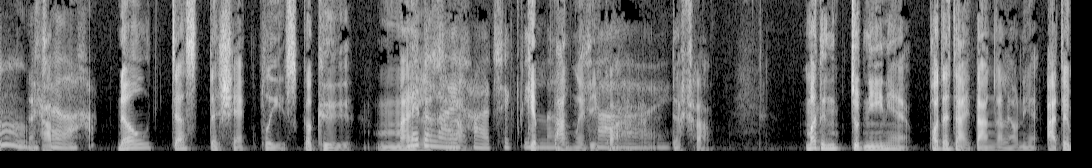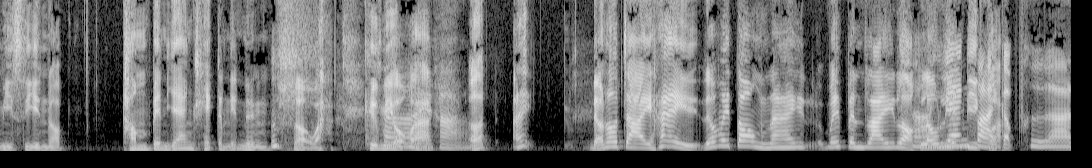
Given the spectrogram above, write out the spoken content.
อืมนะครับใช่แล้วค่ะ no just the check please ก็คือไม่ไม่เป็นไรละครับค่ะเช็คบิลเก็บตังค์เลยดีกว่าใช่นะครับ มาถึงจุดนี้เนี่ย พอจะจ่ายตังค์กันแล้วเนี่ย อาจจะมีซีนแบบทำเป็นแย่งเช็คกันนิดนึงบอกว่า คือมีบอกว่าใช่ค่ะเออไอย เดี๋ยวเราจ่ายให้เดี๋ยวไม่ต้องนายไม่เป็นไรหรอกใช่เราเลี้ยงดีแย่จ่ายกว่ากับเพื่อน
